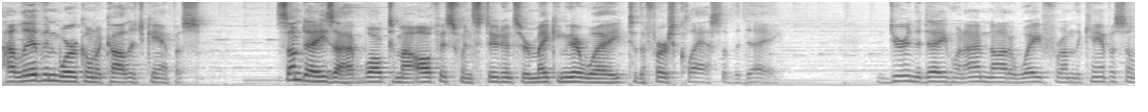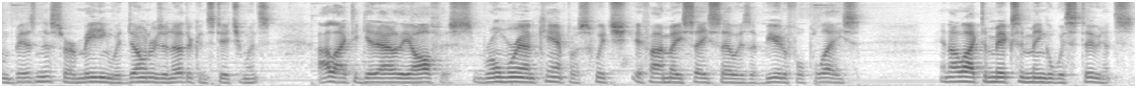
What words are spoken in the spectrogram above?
I live and work on a college campus. Some days I walk to my office when students are making their way to the first class of the day. During the day when I'm not away from the campus on business or meeting with donors and other constituents, I like to get out of the office, roam around campus, which, if I may say so, is a beautiful place. And I like to mix and mingle with students.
